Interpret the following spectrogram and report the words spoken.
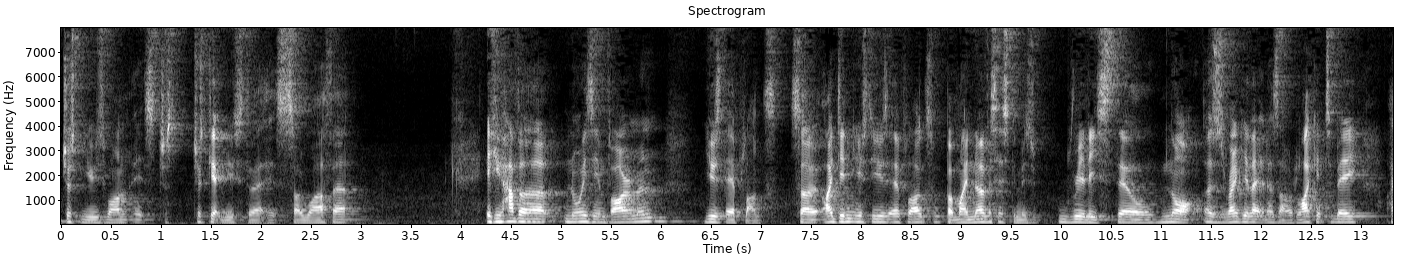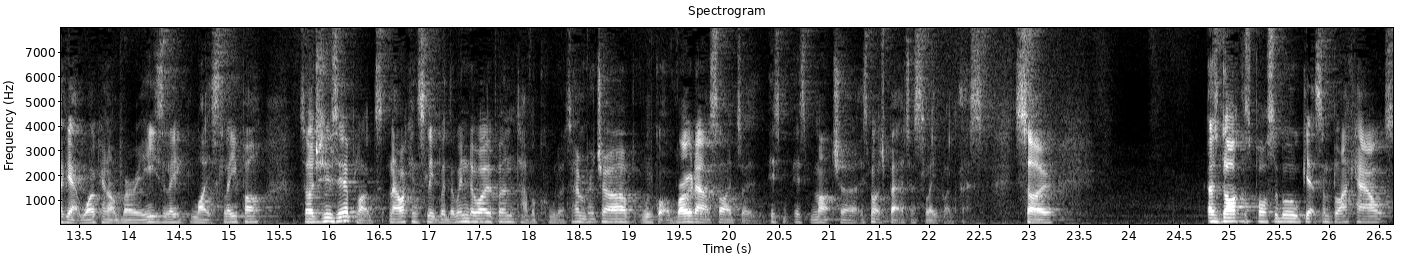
Just use one. It's just, just get used to it. It's so worth it. If you have a noisy environment, use earplugs. So I didn't used to use earplugs, but my nervous system is really still not as regulated as I would like it to be. I get woken up very easily, light sleeper. So I just use earplugs. Now I can sleep with the window open to have a cooler temperature. We've got a road outside, so it's, it's, much, uh, it's much better to sleep like this. So as dark as possible, get some blackouts,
